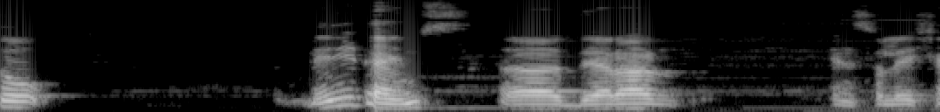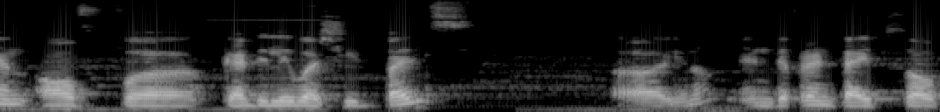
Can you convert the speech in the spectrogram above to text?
So, many times uh, there are installation of uh, cantilever sheet piles uh, you know in different types of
